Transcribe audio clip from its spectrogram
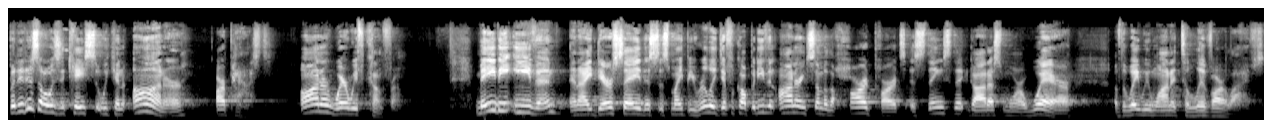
But it is always the case that we can honor our past, honor where we've come from. Maybe even, and I dare say this, this might be really difficult, but even honoring some of the hard parts as things that got us more aware of the way we wanted to live our lives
